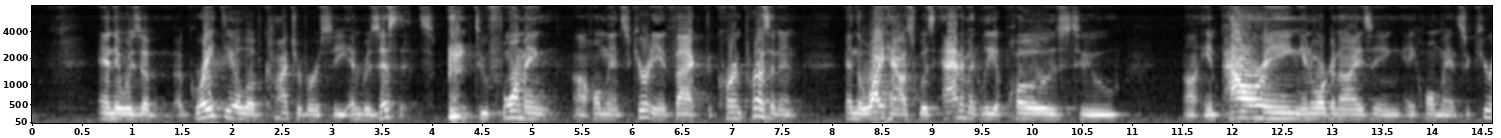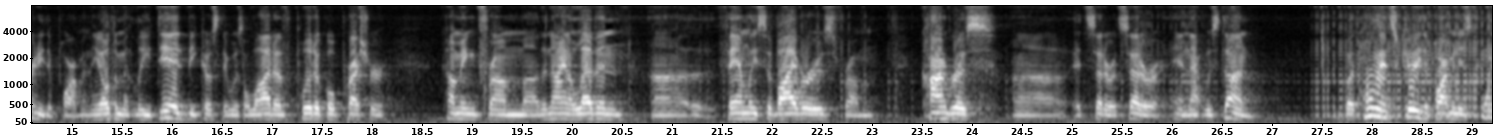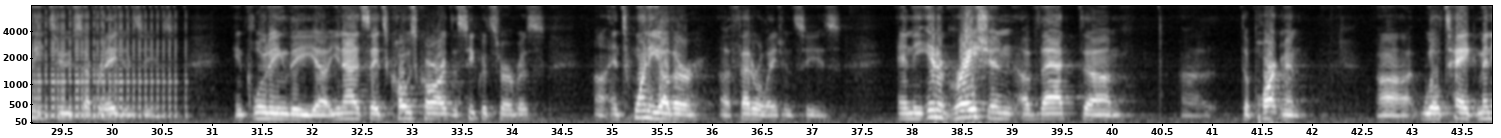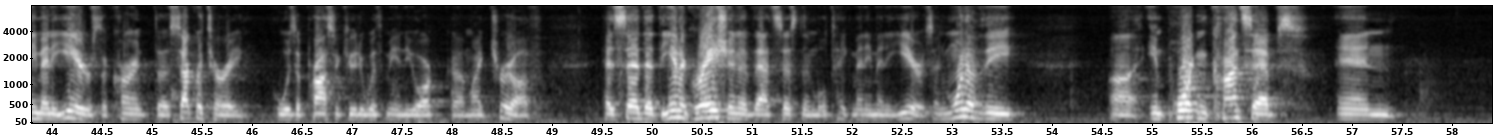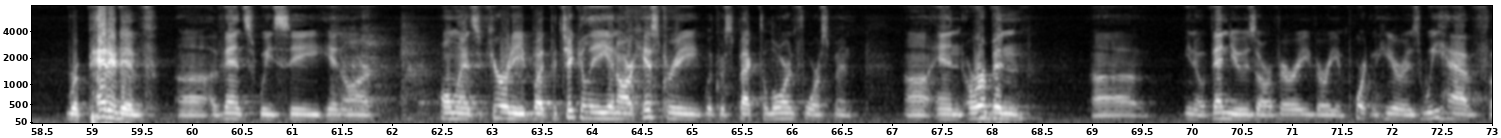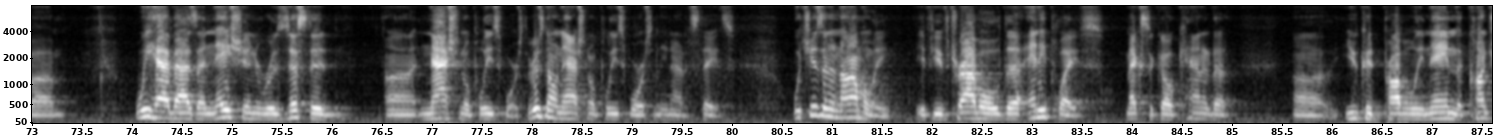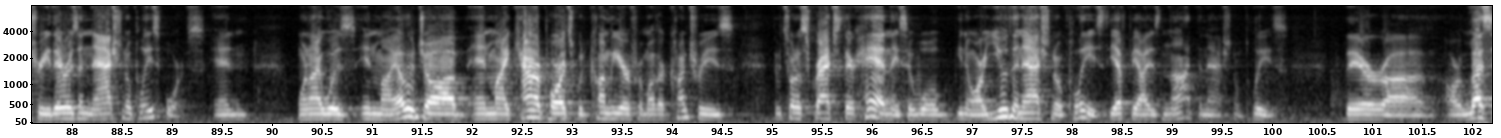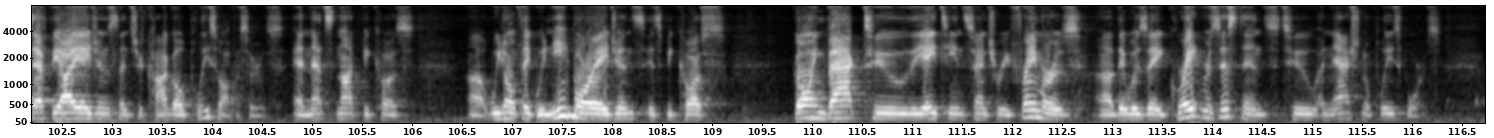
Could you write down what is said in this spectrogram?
And there was a, a great deal of controversy and resistance to forming uh, Homeland Security. In fact, the current president and the White House was adamantly opposed to uh, empowering and organizing a Homeland Security Department. They ultimately did because there was a lot of political pressure coming from uh, the 9-11 uh, family survivors, from Congress, uh, et cetera, et cetera, and that was done. But Homeland Security Department is 22 separate agencies, including the uh, United States Coast Guard, the Secret Service, uh, and 20 other uh, federal agencies. And the integration of that um, department will take many, many years. The current secretary, who was a prosecutor with me in New York, Mike Chertoff, has said that the integration of that system will take many, many years. And one of the important concepts and repetitive uh, events we see in our homeland security, but particularly in our history with respect to law enforcement uh, and urban uh, you know, venues are very, very important here is we have, um, we have as a nation resisted uh, national police force. There is no national police force in the United States, which is an anomaly. If you've traveled uh, any place, Mexico, Canada, uh, you could probably name the country, there is a national police force. And when I was in my other job and my counterparts would come here from other countries, they would sort of scratch their head and they say, well, you know, are you the national police? The FBI is not the national police. There uh, are less FBI agents than Chicago police officers. And that's not because uh, we don't think we need more agents. It's because going back to the 18th century framers, uh, there was a great resistance to a national police force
